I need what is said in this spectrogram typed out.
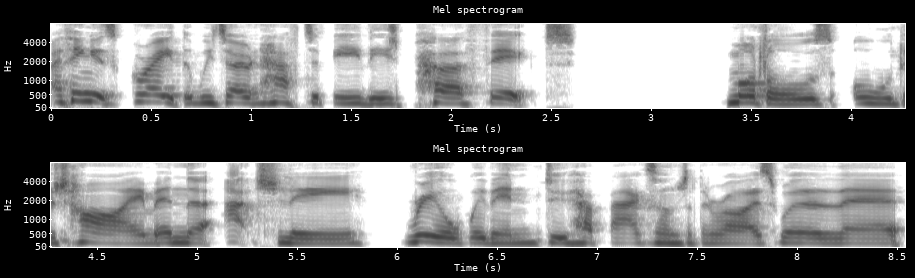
I think it's great that we don't have to be these perfect models all the time, and that actually real women do have bags under their eyes, whether they're.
